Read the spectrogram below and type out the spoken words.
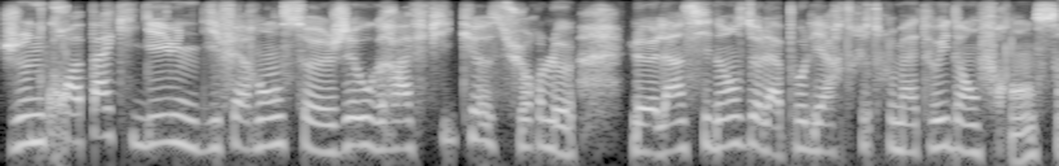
Je ne crois pas qu'il y ait une différence euh, géographique sur l'incidence le, de la polyarthrite rhumatoïde en France.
